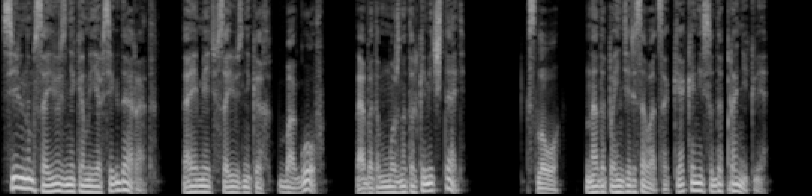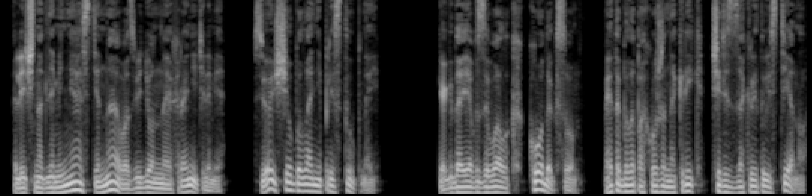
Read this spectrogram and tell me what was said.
сильным союзникам я всегда рад. А иметь в союзниках богов — об этом можно только мечтать. К слову, надо поинтересоваться, как они сюда проникли. Лично для меня стена, возведенная хранителями, все еще была неприступной. Когда я взывал к кодексу, это было похоже на крик через закрытую стену.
